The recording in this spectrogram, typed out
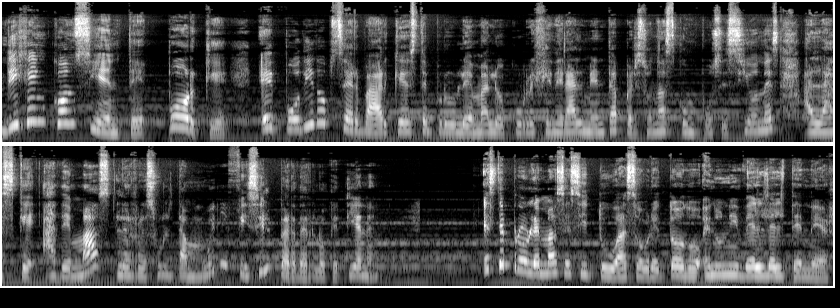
Dije inconsciente porque he podido observar que este problema le ocurre generalmente a personas con posesiones a las que además les resulta muy difícil perder lo que tienen. Este problema se sitúa sobre todo en un nivel del tener,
